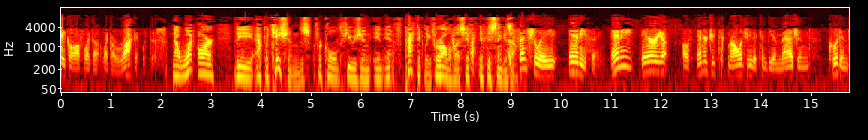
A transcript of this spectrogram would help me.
take off like a like a rocket with this. Now, what are the applications for cold fusion in, in practically for all of us if, if this thing is out? Essentially anything, any area of energy technology that can be imagined could, in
